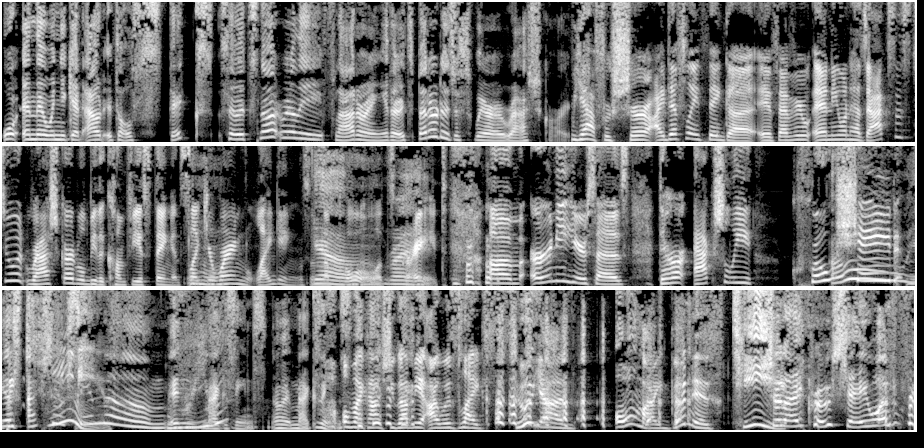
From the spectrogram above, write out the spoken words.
Or and then when you get out, it all sticks. So it's not really flattering either. It's better to just wear a rash guard. Yeah, for sure. I definitely think uh, if every, anyone has access to it, rash guard will be the comfiest thing. It's like you're wearing leggings in Mm-hmm. Yeah, the pool. It's right. great. um, Ernie here says there are actually crocheted Oh, yes, bikinis. actually, I've seen them in magazines. No, in magazines. Oh my gosh, you got me. I was like, Suyeon. Oh my goodness, tea. Should I crochet one for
